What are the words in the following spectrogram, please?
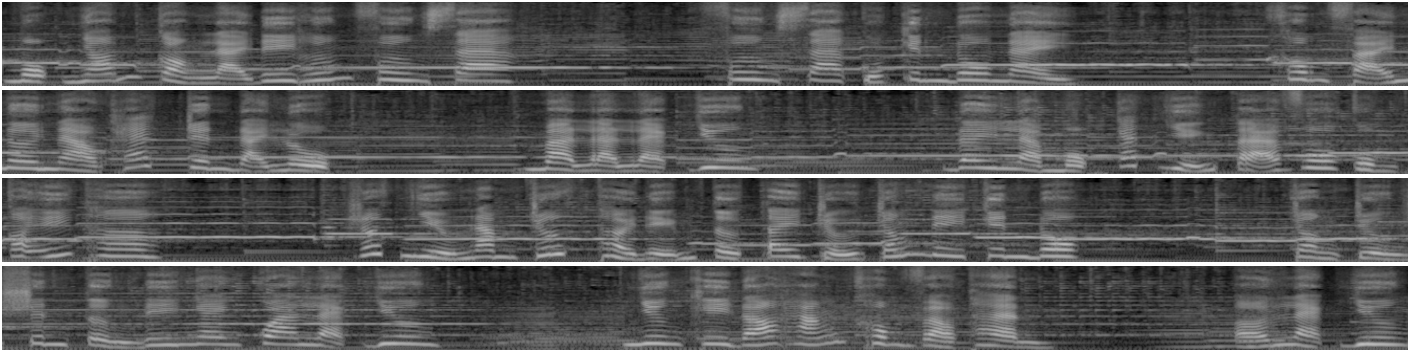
một nhóm còn lại đi hướng phương xa. Phương xa của kinh đô này Không phải nơi nào khác trên đại lục, Mà là Lạc Dương. Đây là một cách diễn tả vô cùng có ý thơ. Rất nhiều năm trước, thời điểm từ Tây Trữ Trấn đi Kinh Đô, Trần Trường Sinh từng đi ngang qua Lạc Dương. Nhưng khi đó hắn không vào thành ở Lạc Dương,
